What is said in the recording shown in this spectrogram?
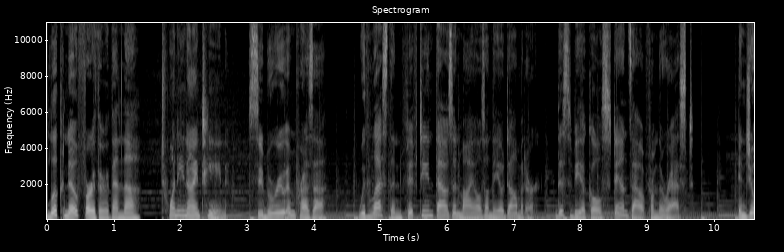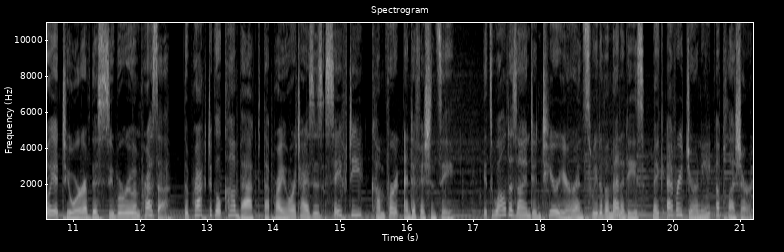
Look no further than the 2019 Subaru Impreza. With less than 15,000 miles on the odometer, this vehicle stands out from the rest. Enjoy a tour of this Subaru Impreza, the practical compact that prioritizes safety, comfort, and efficiency. Its well-designed interior and suite of amenities make every journey a pleasure.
